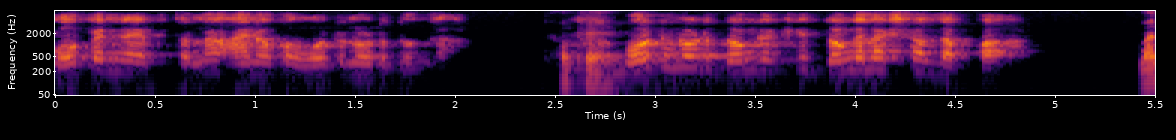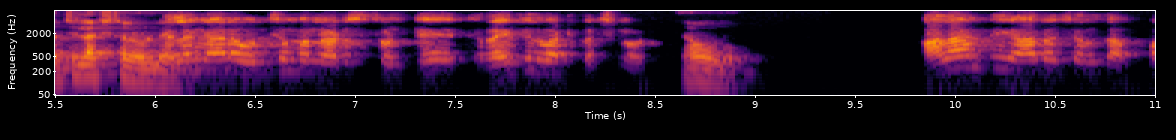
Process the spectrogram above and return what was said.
ఓపెన్గా చెప్తున్నా ఆయన ఒక ఓటు నోటు దొంగ. ఓటు నోటు దొంగకి దొంగ లక్షణాలు తప్ప మంచి లక్షణాలు తెలంగాణ ఉద్యమం నడుస్తుంటే రైతులు పట్టుకొచ్చినోడు. అవును. అలాంటి ఆలోచనలు తప్ప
